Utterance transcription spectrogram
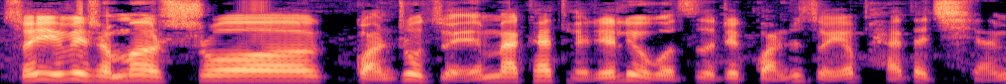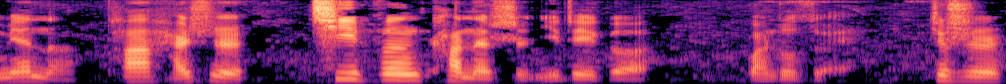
所以为什么说管住嘴、迈开腿这六个字，这管住嘴要排在前面呢？它还是七分看的是你这个管住嘴，就是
